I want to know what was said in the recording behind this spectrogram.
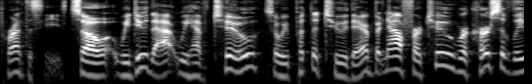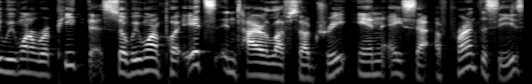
parentheses. So we do that, we have two, so we put the two there, but now for two, recursively, we wanna repeat this. So we wanna put its entire left subtree in a set of parentheses.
